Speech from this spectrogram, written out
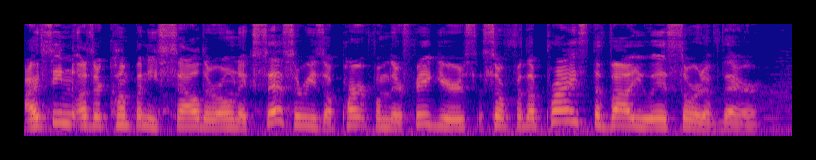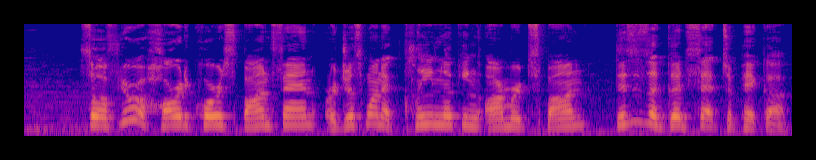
I've seen other companies sell their own accessories apart from their figures, so for the price, the value is sort of there. So if you're a hardcore Spawn fan or just want a clean looking armored Spawn, this is a good set to pick up.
